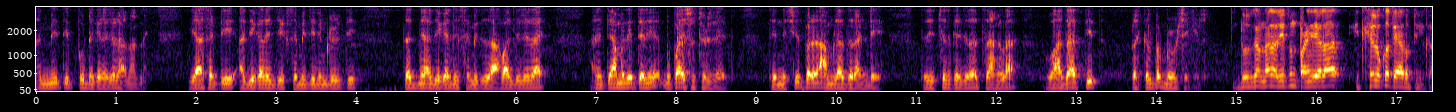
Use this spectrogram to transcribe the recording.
आणि मी ती पूर्ण केल्याकडे राहणार नाही. यासाठी अधिकाऱ्यांची एक समिती नेमली होती. तज्ज्ञ अधिकाऱ्यांनी समितीचा अहवाल दिलेला आहे आणि त्यामध्ये त्याने उपाय सुचवलेले आहेत. ते निश्चितपणे अंमलात जर आणले. तर इचलकरंजीला चांगला वादातीत प्रकल्प मिळू शकेल. दूधगंगा नदीतून पाणी द्यायला इथले लोक तयार होतील का?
